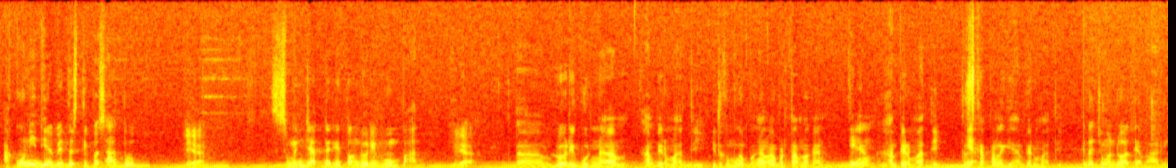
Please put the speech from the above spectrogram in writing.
Aku ini diabetes tipe 1 Ya, semenjak dari tahun 2004. ya. Em, 2006 hampir mati. Itu kan bukan pengalaman pertama kan Iya. yang hampir mati. Terus Iya. kapan lagi hampir mati? Kita cuma doa tiap hari.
